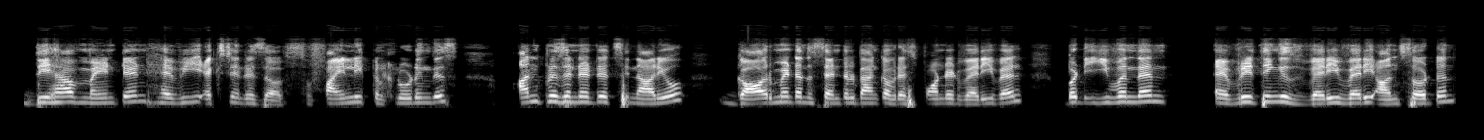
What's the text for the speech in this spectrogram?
they have maintained heavy exchange reserves. So finally concluding this unprecedented scenario. Government and the central bank have responded very well but even then everything is very very uncertain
